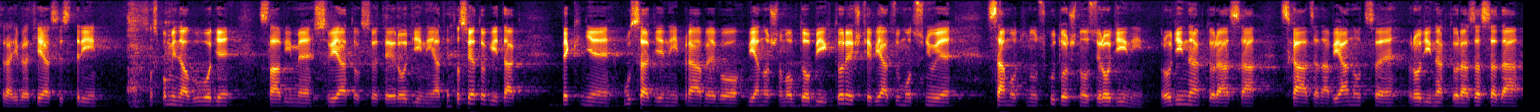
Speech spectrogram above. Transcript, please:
Drahí bratia a sestry, som spomínal v úvode, slávime Sviatok Svetej rodiny. A tento sviatok je tak pekne usadený práve vo Vianočnom období, ktoré ešte viac umocňuje samotnú skutočnosť rodiny. Rodina, ktorá sa schádza na Vianoce, rodina, ktorá zasadá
